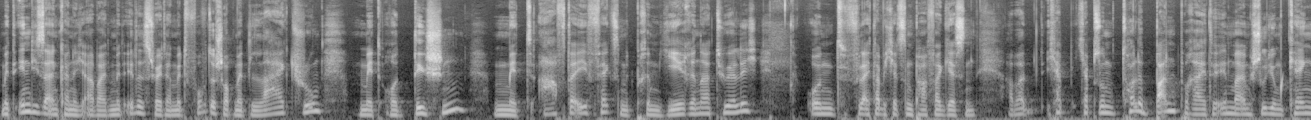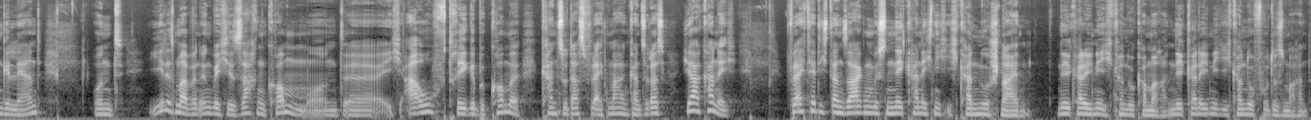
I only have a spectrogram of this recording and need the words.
Mit InDesign kann ich arbeiten, mit Illustrator, mit Photoshop, mit Lightroom, mit Audition, mit After Effects, mit Premiere natürlich. Und vielleicht habe ich jetzt ein paar vergessen. Aber ich habe ich hab so eine tolle Bandbreite in meinem Studium kennengelernt. Und jedes Mal, wenn irgendwelche Sachen kommen und äh, ich Aufträge bekomme, kannst du das vielleicht machen, kannst du das? Ja, kann ich. Vielleicht hätte ich dann sagen müssen, nee, kann ich nicht, ich kann nur schneiden. Nee, kann ich nicht, ich kann nur Kamera. Nee, kann ich nicht, ich kann nur Fotos machen.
